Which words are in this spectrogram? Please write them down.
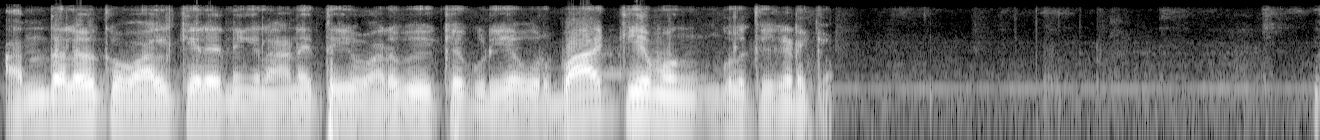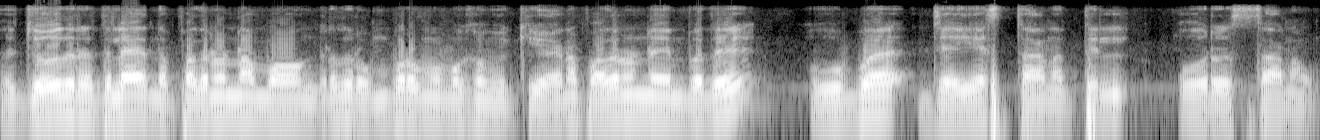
அந்த அளவுக்கு வாழ்க்கையில் நீங்கள் அனைத்தையும் அனுபவிக்கக்கூடிய ஒரு பாக்கியம் உங்களுக்கு கிடைக்கும். இந்த ஜோதிடத்தில் இந்த பதினொன்றாம் பாவங்கிறது ரொம்ப ரொம்ப மிக முக்கியம். ஏன்னா பதினொன்று என்பது உப ஜெயஸ்தானத்தில் ஒரு ஸ்தானம்.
